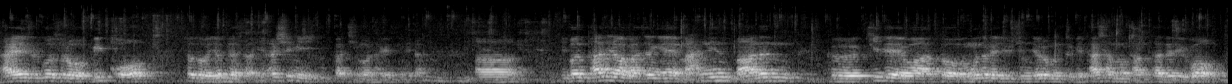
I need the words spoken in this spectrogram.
다해줄 것으로 믿고 저도 옆에서 열심히 뒷받침을 하겠습니다. 어, 이번 단일화 과정에 많은 많은 그 기대와 또 응원을 해주신 여러분들께 다시 한번 감사드리고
